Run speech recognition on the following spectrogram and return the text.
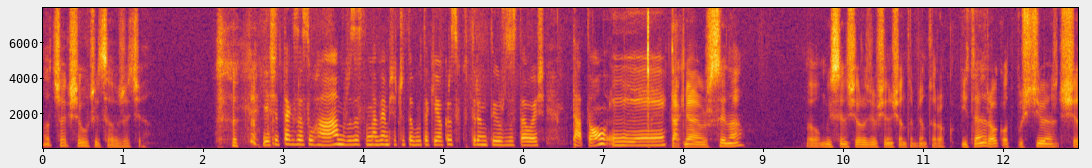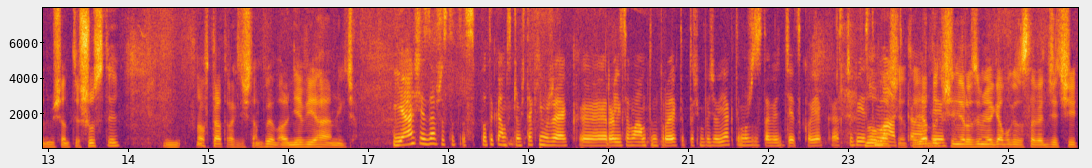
No człowiek się uczy całe życie. Ja się tak zasłuchałam, że zastanawiam się, czy to był taki okres, w którym ty już zostałeś tatą i Tak, miałem już syna, bo mój syn się urodził w 75 roku. I ten rok odpuściłem, 76. No w Tatrach gdzieś tam byłem, ale nie wyjechałem nigdzie. Ja się zawsze spotykam z czymś takim, że jak e, realizowałam ten projekt, to ktoś mi powiedział, jak ty możesz zostawiać dziecko, jaka z ciebie jest no matka, właśnie, to ja do wiesz. dzisiaj nie rozumiem, jak ja mogę zostawiać dzieci,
